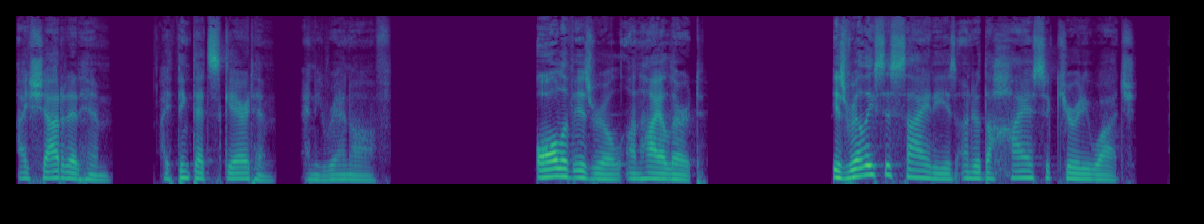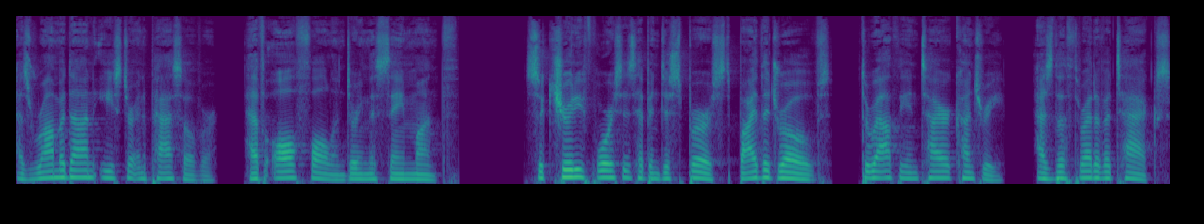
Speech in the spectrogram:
I shouted at him. I think that scared him, and he ran off. All of Israel on high alert. Israeli society is under the highest security watch, as Ramadan, Easter, and Passover have all fallen during the same month. Security forces have been dispersed by the droves throughout the entire country as the threat of attacks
